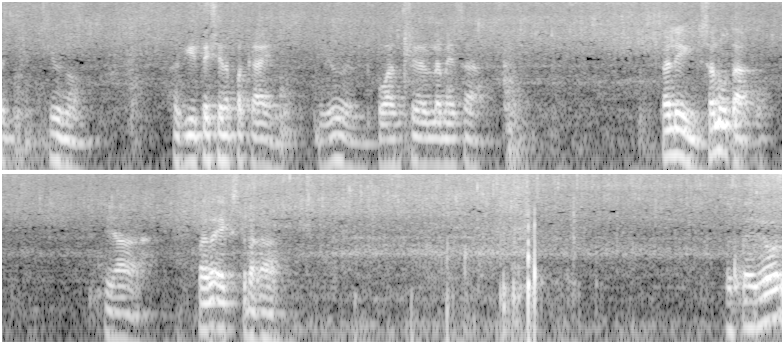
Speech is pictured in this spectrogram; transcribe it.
Nag- Yun, oh. Nagkita siya ng pagkain. Yun. Pumasok siya ng lamesa. Taling, saluta. Yeah. Para extra ka. Basta yun.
